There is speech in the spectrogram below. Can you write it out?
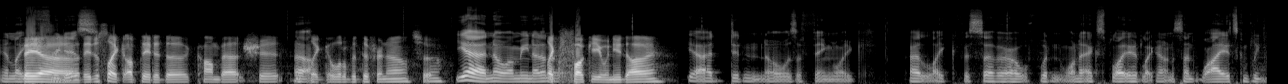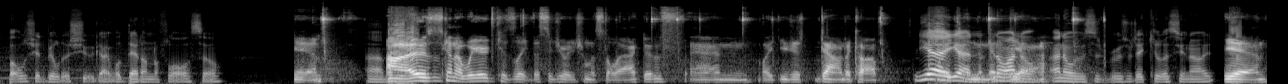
in like they three uh days. they just like updated the combat shit. It's Oh. like a little bit different now. So yeah, no, I mean, I don't like know. fuck you when you die. Yeah, I didn't know it was a thing. Like, I like the server. I wouldn't want to exploit it. Like, I understand why it's complete bullshit to be able to shoot a guy while dead on the floor. So, Yeah. um, Uh, it was just kind of weird because like the situation was still active and like you just downed a cop. Yeah, like, yeah, in n- middle- no, I know, yeah. I know it was it was ridiculous. You know, I Yeah.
